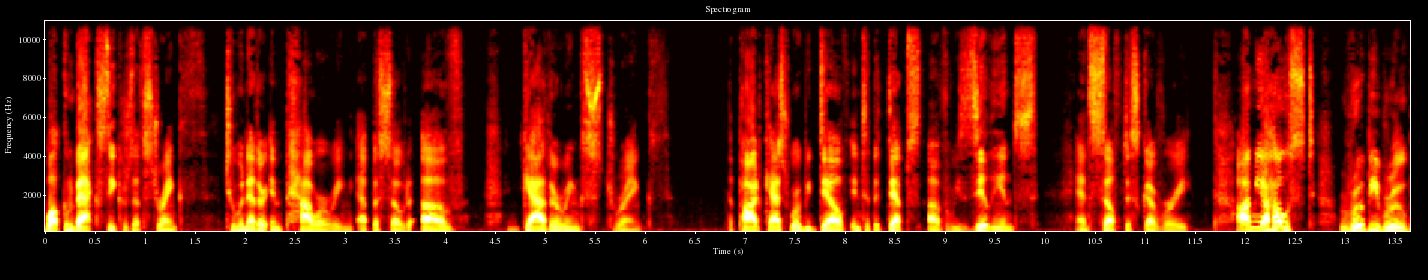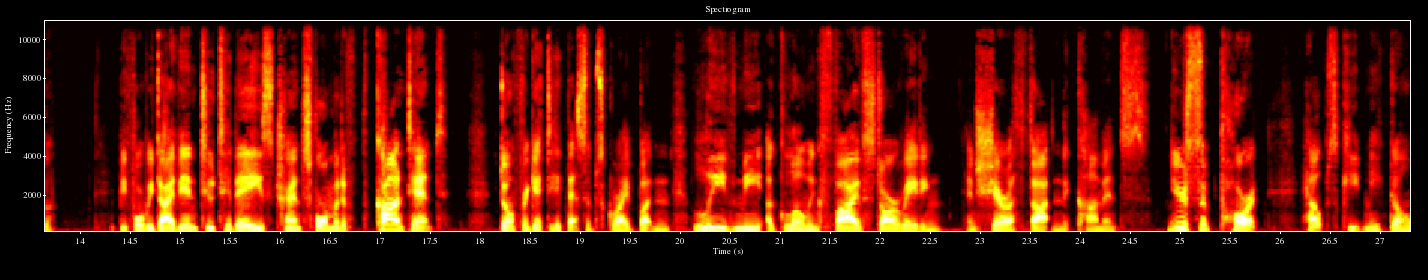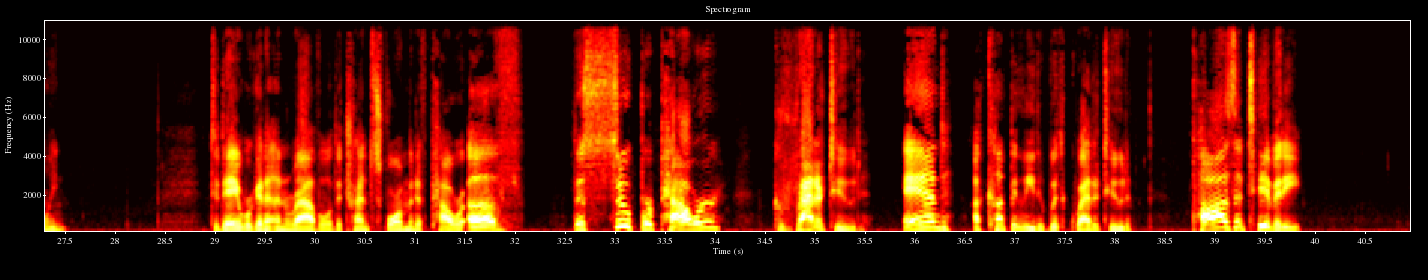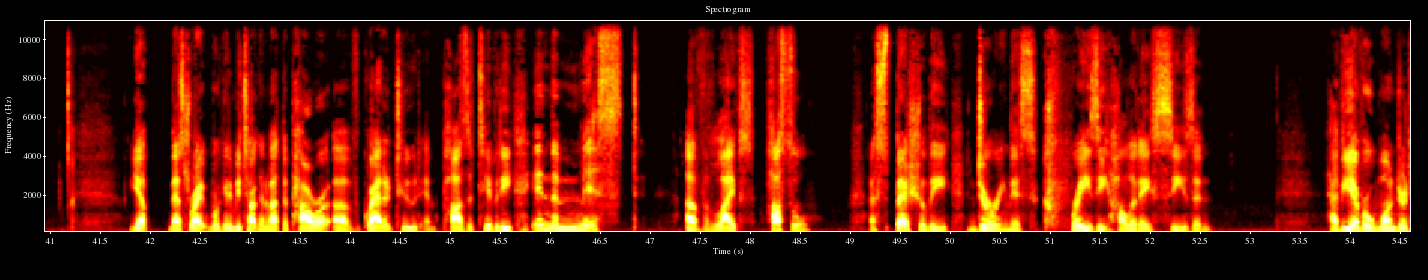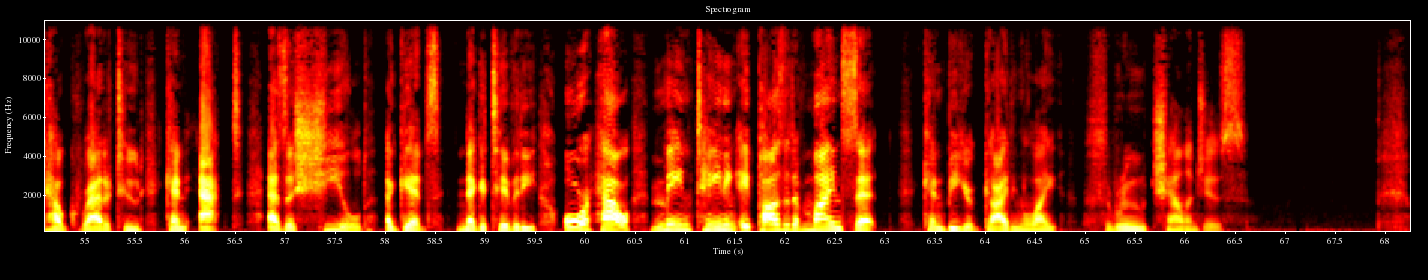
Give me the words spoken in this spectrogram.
Welcome back, Seekers of Strength, to another empowering episode of Gathering Strength, the podcast where we delve into the depths of resilience and self discovery. I'm your host, Ruby Rube. Before we dive into today's transformative content, don't forget to hit that subscribe button, leave me a glowing five star rating, and share a thought in the comments. Your support helps keep me going. Today we're going to unravel the transformative power of the superpower gratitude and accompanied with gratitude positivity. Yep, that's right. We're going to be talking about the power of gratitude and positivity in the midst of life's hustle, especially during this crazy holiday season. Have you ever wondered how gratitude can act as a shield against negativity or how maintaining a positive mindset can be your guiding light through challenges?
